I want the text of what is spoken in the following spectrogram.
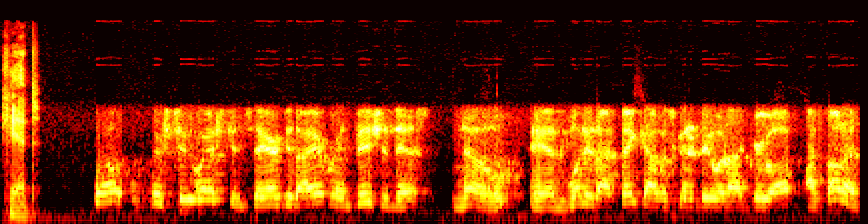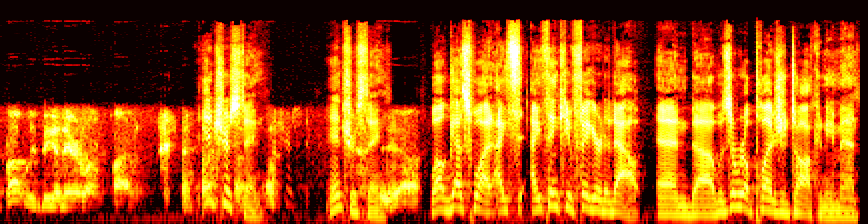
kid? Well, there's two questions there. Did I ever envision this? No. And what did I think I was going to do when I grew up? I thought I'd probably be an airline pilot. Interesting. Interesting. Yeah. Well, guess what? I, th- I think you figured it out. And uh, it was a real pleasure talking to you, man.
